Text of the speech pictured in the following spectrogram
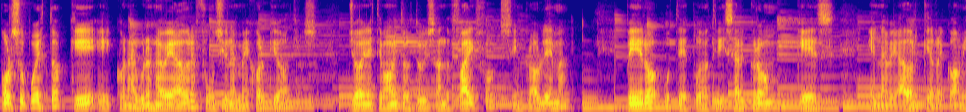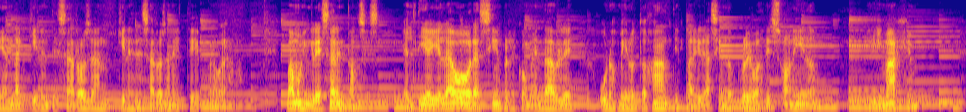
Por supuesto que eh, con algunos navegadores funcionan mejor que otros. Yo en este momento lo estoy usando Firefox sin problema, pero ustedes pueden utilizar Chrome, que es el navegador que recomiendan quienes desarrollan, quienes desarrollan este programa. Vamos a ingresar entonces el día y la hora, siempre recomendable unos minutos antes para ir haciendo pruebas de sonido imagen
